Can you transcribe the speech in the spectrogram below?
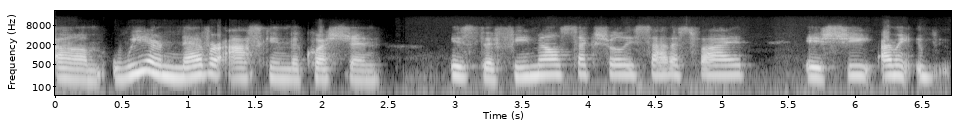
Um, we are never asking the question, is the female sexually satisfied? Is she, I mean,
